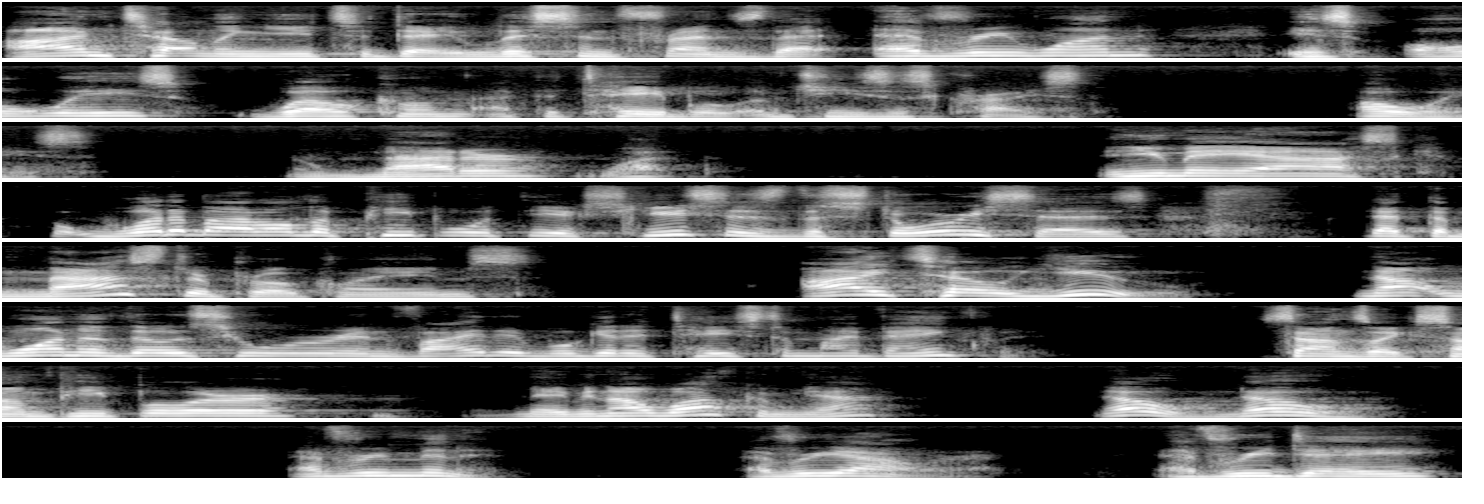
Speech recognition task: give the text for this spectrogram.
I'm telling you today, listen, friends, that everyone is always welcome at the table of Jesus Christ. Always. No matter what. And you may ask, but what about all the people with the excuses? The story says that the master proclaims, I tell you, not one of those who were invited will get a taste of my banquet. Sounds like some people are maybe not welcome, yeah? No, no. Every minute, every hour, every day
